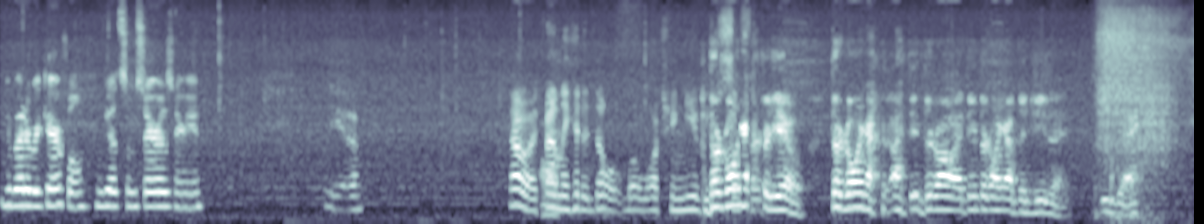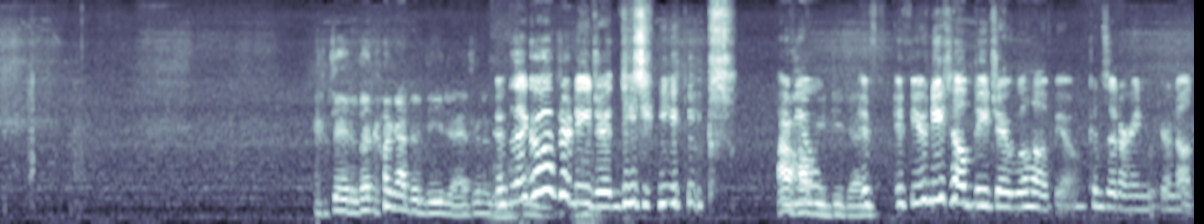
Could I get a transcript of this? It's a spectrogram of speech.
You better be careful. You got some Sarahs near you. Yeah. Oh, I oh. finally hit adult while watching you. They're going suffer. after you. They're going. I think they're going. I think they're going after GJ. DJ. Dude, if they're going after DJ, it's gonna be. If they go after DJ, DJ, I'll if help you- you, DJ. if if you need help, DJ will help you. Considering you're not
